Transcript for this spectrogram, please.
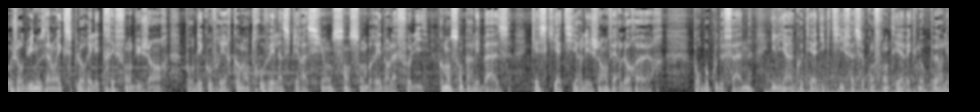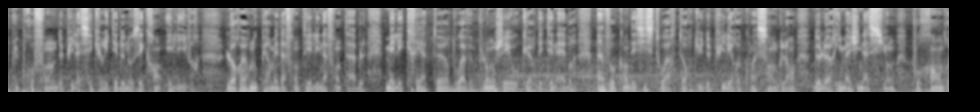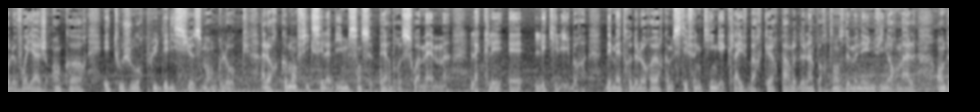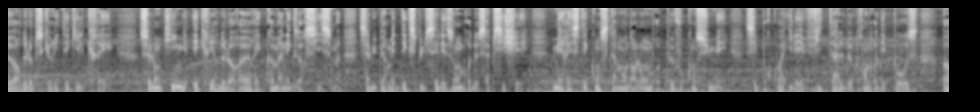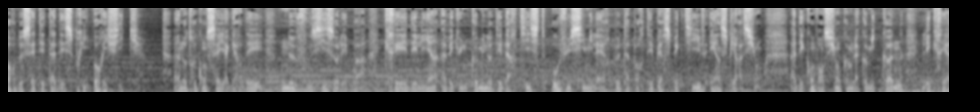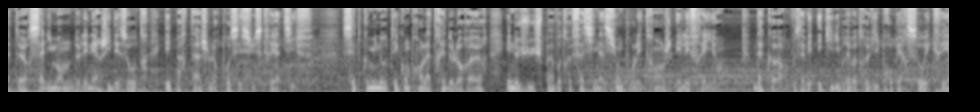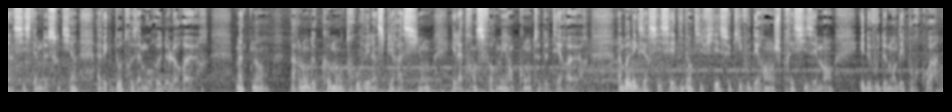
Aujourd'hui, nous allons explorer les tréfonds du genre pour découvrir comment trouver l'inspiration sans sombrer dans la folie. Commençons par les bases. Qu'est-ce qui attire les gens vers l'horreur? Pour beaucoup de fans, il y a un côté addictif à se confronter avec nos peurs les plus profondes depuis la sécurité de nos écrans et livres. L'horreur nous permet d'affronter l'inaffrontable, mais les créateurs doivent plonger au cœur des ténèbres, invoquant des histoires tordues depuis les recoins sanglants de leur imagination pour rendre le voyage encore et toujours plus délicieusement glauque. Alors comment fixer l'abîme sans se perdre soi-même? La clé est l'équilibre. Des maîtres de l'horreur comme Stephen King et Clive Barker parlent de l'importance de mener une vie normale en dehors de l'obscurité qu'il crée. Selon King, écrire de l'horreur est comme un exorcisme. Ça lui permet d'expulser les ombres de sa psyché. Mais rester constamment dans l'ombre peut vous consumer. C'est pourquoi il est vital de prendre des pauses hors de cet état d'esprit horrifique. Un autre conseil à garder, ne vous isolez pas. Créer des liens avec une communauté d'artistes aux vues similaires peut apporter perspective et inspiration. À des conventions comme la Comic Con, les créateurs s'alimentent de l'énergie des autres et partagent leur processus créatif. Cette communauté comprend l'attrait de l'horreur et ne juge pas votre fascination pour l'étrange et l'effrayant. D'accord, vous avez équilibré votre vie pro-perso et créé un système de soutien avec d'autres amoureux de l'horreur. Maintenant, parlons de comment trouver l'inspiration et la transformer en conte de terreur. Un bon exercice est d'identifier ce qui vous dérange précisément et de vous demander pourquoi.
